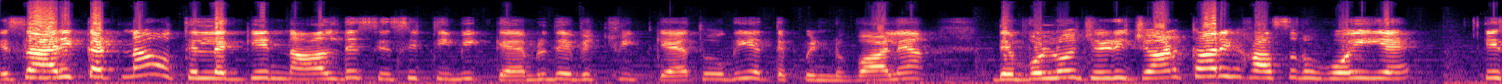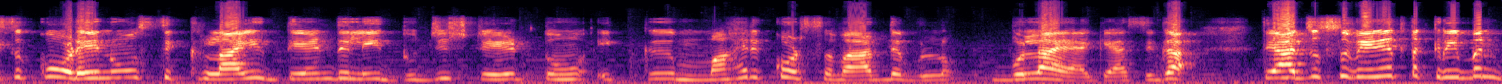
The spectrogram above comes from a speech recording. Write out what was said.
ਇਹ ਸਾਰੀ ਘਟਨਾ ਉੱਥੇ ਲੱਗੇ ਨਾਲ ਦੇ ਸੀਸੀਟੀਵੀ ਕੈਮਰੇ ਦੇ ਵਿੱਚ ਵੀ ਕੈਦ ਹੋ ਗਈ ਅਤੇ ਪਿੰਡ ਵਾਲਿਆਂ ਦੇ ਵੱਲੋਂ ਜਿਹੜੀ ਜਾਣਕਾਰੀ ਹਾਸਲ ਹੋਈ ਹੈ ਇਸ ਘੋੜੇ ਨੂੰ ਸਿਖਲਾਈ ਦੇਣ ਦੇ ਲਈ ਦੂਜੀ ਸਟੇਟ ਤੋਂ ਇੱਕ ਮਾਹਿਰ ਘੋੜਸਵਾਰ ਦੇ ਵੱਲੋਂ ਬੁਲਾਇਆ ਗਿਆ ਸੀਗਾ। ਤੇ ਅੱਜ ਸਵੇਰੇ ਤਕਰੀਬਨ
